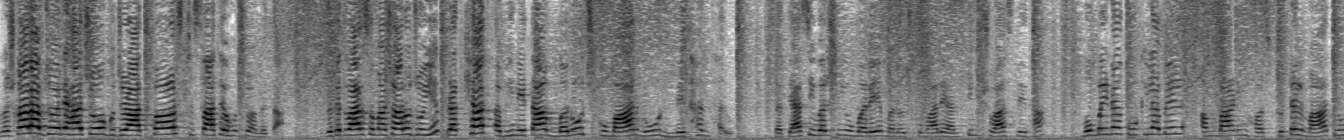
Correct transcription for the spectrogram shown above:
નમસ્કાર, આપ જોઈ રહ્યા છો ગુજરાત ફર્સ્ટ. સાથે હું છું અમિતા. વિગતવાર સમાચારો જોઈએ. પ્રખ્યાત અભિનેતા મનોજ કુમારનું નિધન થયું. સત્યાસી વર્ષની ઉંમરે મનોજ કુમારે અંતિમ શ્વાસ લીધા. મુંબઈના કોકિલાબેન અંબાણી હોસ્પિટલમાં તેઓ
